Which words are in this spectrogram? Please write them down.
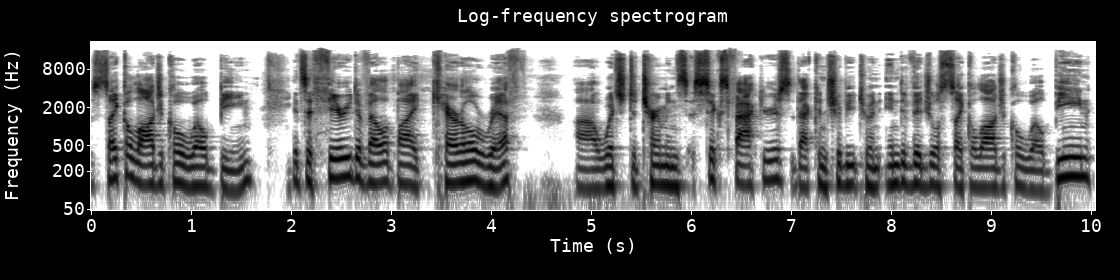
psychological well being. It's a theory developed by Carol Ryff, uh, which determines six factors that contribute to an individual's psychological well being,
